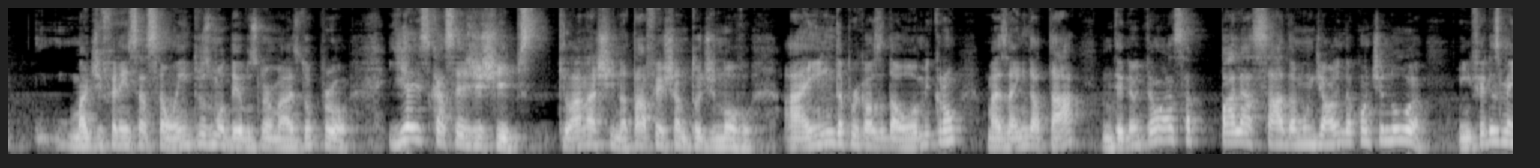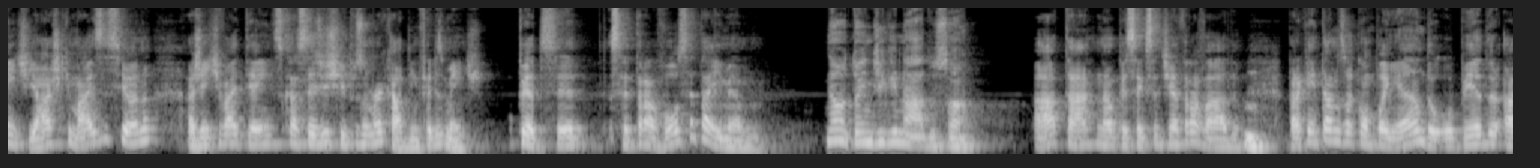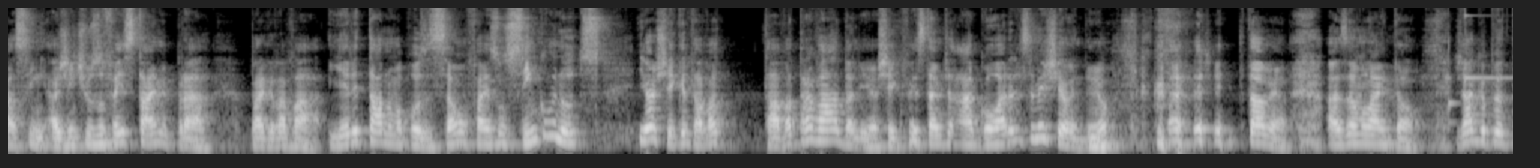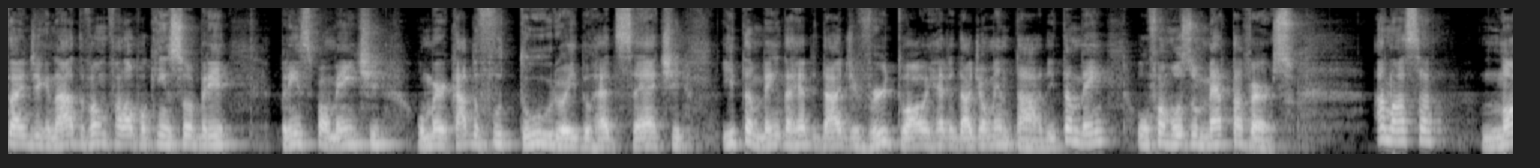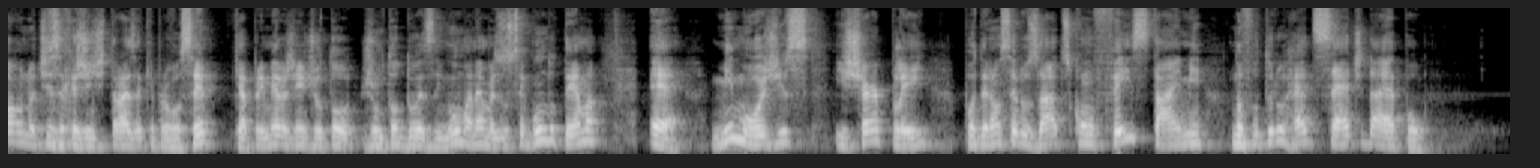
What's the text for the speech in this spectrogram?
uma diferenciação entre os modelos normais do Pro e a escassez de chips, que lá na China tá fechando tudo de novo, ainda por causa da Omicron, mas ainda tá, entendeu? Então essa palhaçada mundial ainda continua, infelizmente. E acho que mais esse ano a gente vai ter ainda escassez de chips no mercado, infelizmente. Pedro, você travou ou você tá aí mesmo? Não, eu tô indignado só. Ah, tá. Não, pensei que você tinha travado. Hum. Para quem tá nos acompanhando, o Pedro, assim, a gente usa o FaceTime para para gravar. E ele tá numa posição faz uns 5 minutos e eu achei que ele tava tava travado ali. Achei que FaceTime. Agora ele se mexeu, entendeu? Hum. Agora a gente tá vendo. Mas vamos lá então. Já que o Pedro tá indignado, vamos falar um pouquinho sobre principalmente o mercado futuro aí do headset e também da realidade virtual e realidade aumentada e também o famoso metaverso. A nossa nova notícia que a gente traz aqui para você, que a primeira a gente juntou, juntou duas em uma, né? Mas o segundo tema é Mimojis e SharePlay poderão ser usados com FaceTime no futuro headset da Apple.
